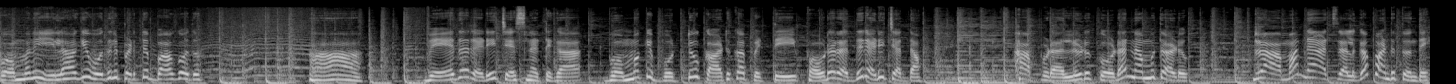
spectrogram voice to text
బొమ్మని ఇలాగే వదిలిపెడితే బాగోదు. ఆ వేద రెడీ చేసినట్టుగా బొమ్మకి బొట్టు కాటుక పెట్టి పౌడర్ అద్ది రెడీ చేద్దాం. అప్పుడు అల్లుడు కూడా నమ్ముతాడు. డ్రామా న్యాచురల్గా పండుతుంది.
